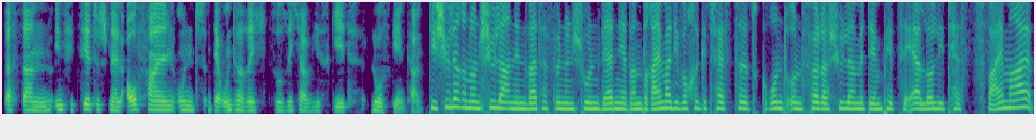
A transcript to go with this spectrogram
dass dann Infizierte schnell auffallen und der Unterricht so sicher wie es geht losgehen kann. Die Schülerinnen und Schüler an den weiterführenden Schulen werden ja dann dreimal die Woche getestet, Grund- und Förderschüler mit dem PCR-Lolli-Test zweimal.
